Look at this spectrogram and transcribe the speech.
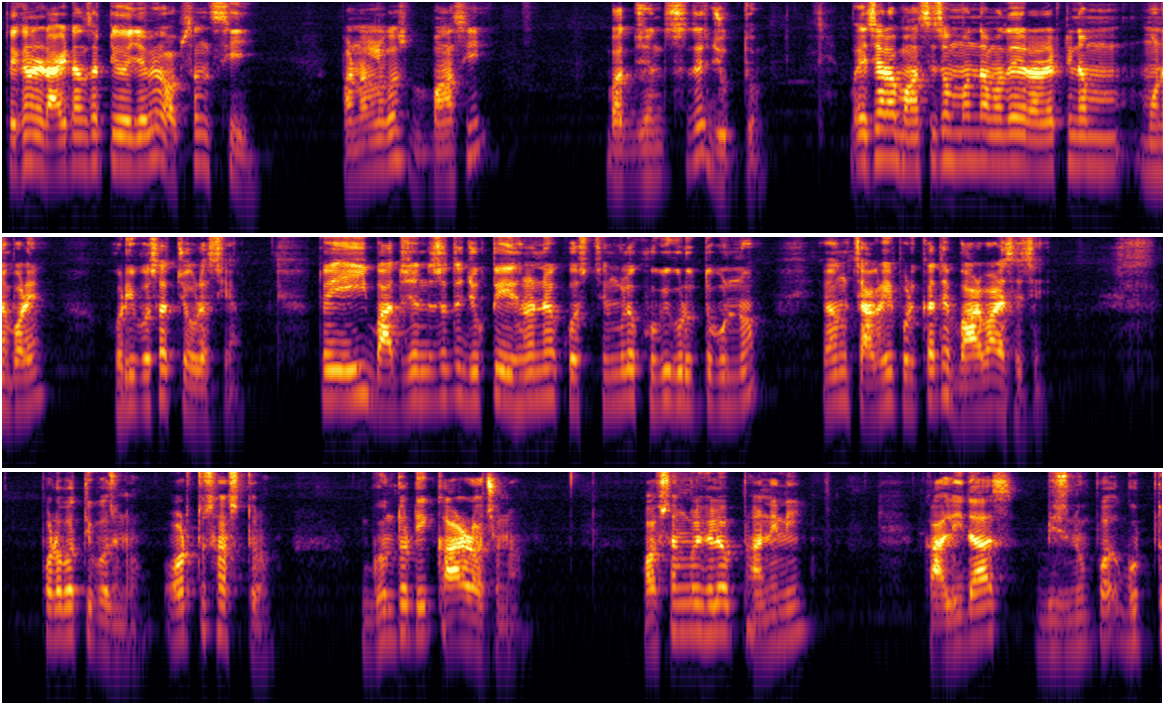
তো এখানে রাইট অ্যান্সারটি হয়ে যাবে অপশান সি পান্নালাল ঘোষ বাঁশি বাদ্যযন্ত্রের সাথে যুক্ত। এছাড়া বাঁশি সম্বন্ধে আমাদের আরেকটি নাম মনে পড়ে, হরিপ্রসাদ চৌরাসিয়া তো এই বাদ্যযন্ত্রের সাথে যুক্ত এই ধরনের কোশ্চেনগুলো খুবই গুরুত্বপূর্ণ। এবং চাকরির পরীক্ষাতে বারবার এসেছে। পরবর্তী প্রশ্ন, অর্থশাস্ত্র, গ্রন্থটি কার রচনা? অপশানগুলি হলো প্রাণিনী, কালিদাস বিষ্ণুগুপ্ত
